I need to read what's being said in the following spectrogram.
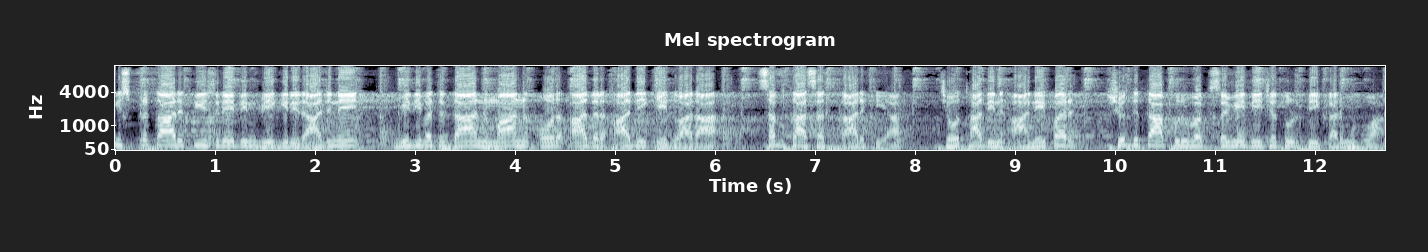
इस प्रकार तीसरे दिन भी गिरिराज ने विधिवत दान, मान और आदर आदि के द्वारा सबका सत्कार किया। चौथा दिन आने पर शुद्धता पूर्वक सविधि चतुर्थी कर्म हुआ,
